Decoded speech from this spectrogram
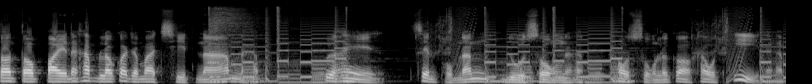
ตอนต่อไปนะครับ เราก็จะมาฉีดน้ำนะครับ เพื่อให้เส้นผมนั้นอยู่ทรงนะครับ เข้าทรงแล้วก็เข้าที่นะครับ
